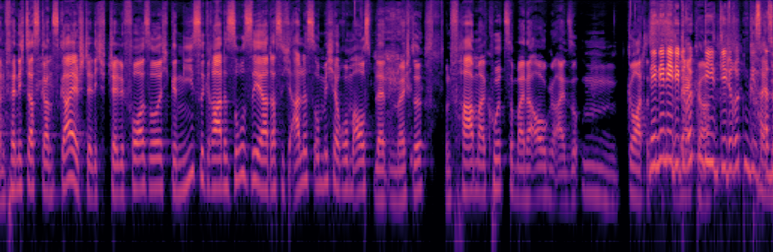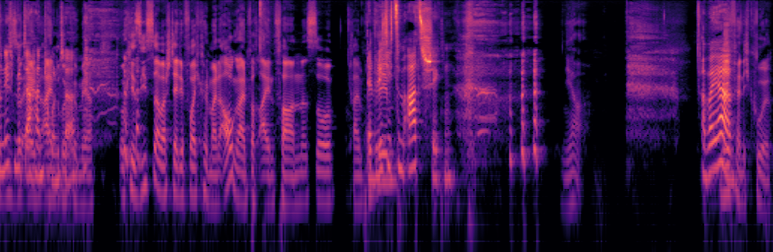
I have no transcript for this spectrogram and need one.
dann fände ich das ganz geil. Stell, ich, stell dir vor, so, ich genieße gerade so sehr, dass ich alles um mich herum ausblenden möchte und fahre mal kurz so meine Augen ein. So, mm, Gott, das nee, nee, nee, die lecker. drücken die, die drücken die, Keine also nicht mit der Hand Eindrücke runter. Mehr. Okay, siehst du, aber stell dir vor, ich könnte meine Augen einfach einfahren. Das ist so kein Dann will ich Problem. dich zum Arzt schicken. ja, Aber ja, nee, fände ich cool.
